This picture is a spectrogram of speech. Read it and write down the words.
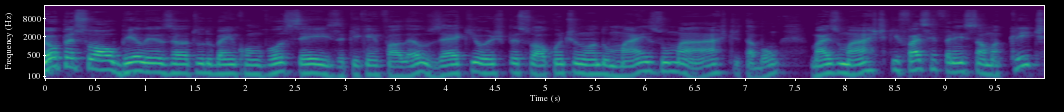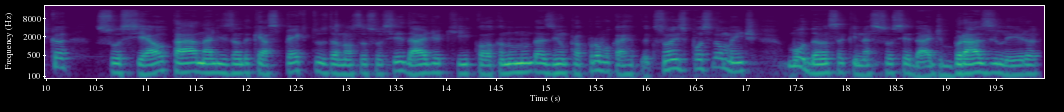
E o pessoal, beleza? Tudo bem com vocês? Aqui quem fala é o Zé, que hoje, pessoal, continuando mais uma arte, tá bom? Mais uma arte que faz referência a uma crítica social, tá analisando aqui aspectos da nossa sociedade aqui, colocando um desenho para provocar reflexões e possivelmente mudança aqui nessa sociedade brasileira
